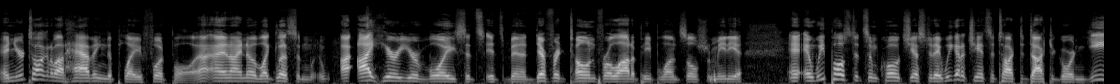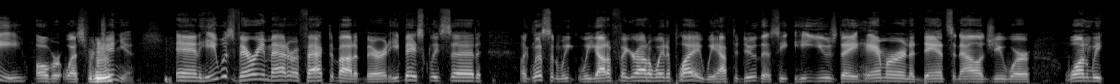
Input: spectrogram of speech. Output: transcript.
and you're talking about having to play football, and I know, like, listen, I, I, hear your voice. It's it's been a different tone for a lot of people on social media, and, and we posted some quotes yesterday. We got a chance to talk to Dr. Gordon Gee over at West mm-hmm. Virginia, and he was very matter of fact about it. Barrett, he basically said, like, listen, we we got to figure out a way to play. We have to do this. He he used a hammer and a dance analogy where one, we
